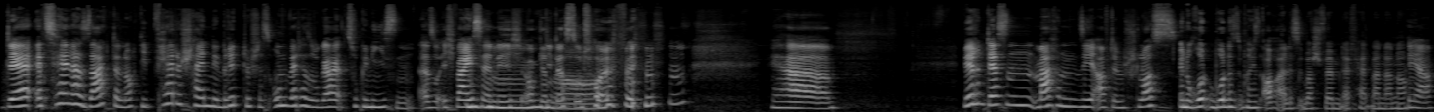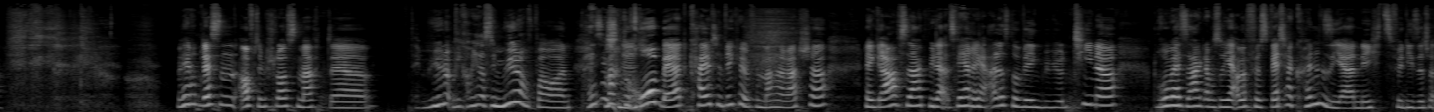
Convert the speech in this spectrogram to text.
Der Erzähler sagt dann noch, die Pferde scheinen den Ritt durch das Unwetter sogar zu genießen. Also ich weiß ja Mhm, nicht, ob die das so genau. toll finden. Ja. Währenddessen machen sie auf dem Schloss. In Rotenbrunn ist übrigens auch alles überschwemmt, erfährt man dann noch. Ja. Währenddessen auf dem Schloss macht der. Der Mühlenhof. Wie komme ich aus den Mühlenhofbauern? Weiß ich Macht nicht. Robert kalte Wickel für Maharaja. Der Graf sagt wieder, es wäre ja alles nur wegen Bibi und Tina. Und Robert sagt aber so, ja, aber fürs Wetter können sie ja nichts für die, Situ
